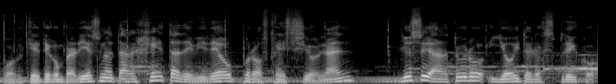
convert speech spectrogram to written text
¿Por qué te comprarías una tarjeta de video profesional? Yo soy Arturo y hoy te lo explico.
